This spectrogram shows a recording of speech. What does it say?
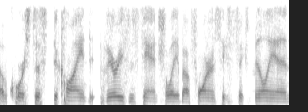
of course just declined very substantially, about 466 million.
